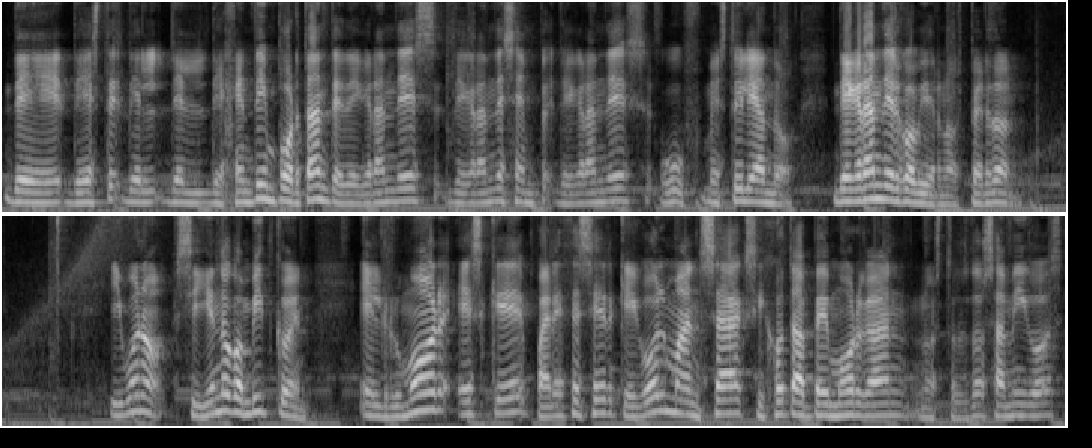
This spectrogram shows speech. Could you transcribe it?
de, este, de, gente importante, de grandes, de grandes, de grandes, uff, me estoy liando, de grandes gobiernos, perdón. Y bueno, siguiendo con Bitcoin, el rumor es que parece ser que Goldman Sachs y JP Morgan, nuestros dos amigos,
